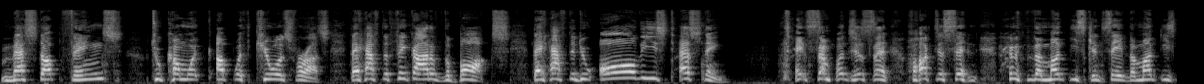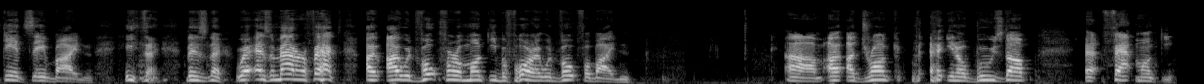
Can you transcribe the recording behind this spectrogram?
messed up things to come with, up with cures for us. They have to think out of the box. They have to do all these testing. Someone just said, Hawk just said, the monkeys can save, the monkeys can't save Biden. He's like, there's no, as a matter of fact, I, I would vote for a monkey before I would vote for Biden. Um, a, a drunk, you know, boozed up, uh, fat monkey.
